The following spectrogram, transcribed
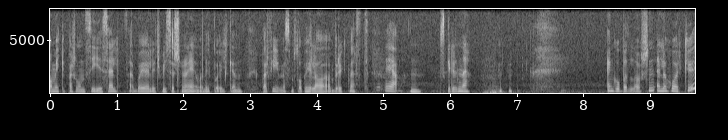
Om ikke personen sier selv, så er det bare å gjøre litt research når du er hjemme ditt på hvilken parfyme som står på hylla og brukt mest. Ja. Mm. Skriv den ned. en god body lotion eller hårkur.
